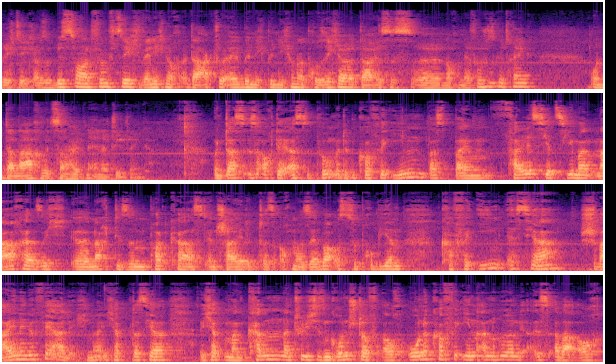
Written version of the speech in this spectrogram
Richtig, also bis 250, wenn ich noch da aktuell bin, ich bin nicht 100 pro sicher, da ist es äh, noch ein Erfrischungsgetränk. Und danach wird es dann halt ein Energy-Drink. Und das ist auch der erste Punkt mit dem Koffein, was beim, falls jetzt jemand nachher sich äh, nach diesem Podcast entscheidet, das auch mal selber auszuprobieren, Koffein ist ja schweinegefährlich. Ne? Ich habe das ja, ich habe, man kann natürlich diesen Grundstoff auch ohne Koffein anrühren, ist aber auch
